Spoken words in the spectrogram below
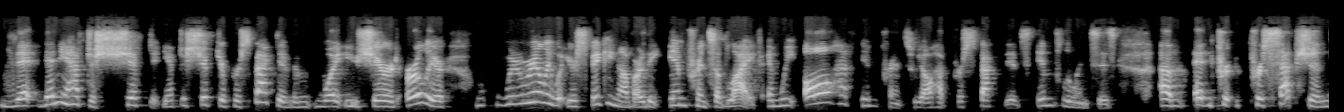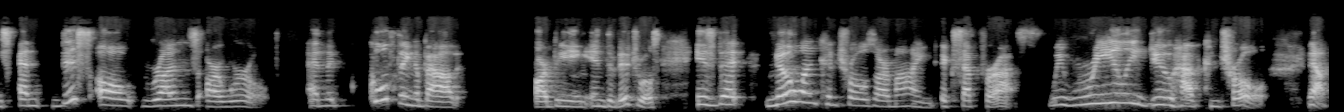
That then you have to shift it. You have to shift your perspective and what you shared earlier. We really what you're speaking of are the imprints of life. And we all have imprints. We all have perspectives influences um, and per- perceptions. And this all runs our world. And the cool thing about our being individuals is that no one controls our mind except for us. We really do have control. Now,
